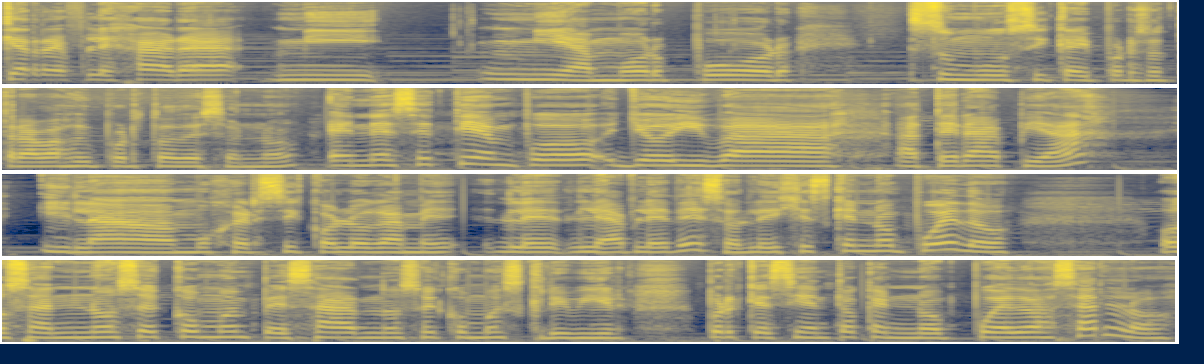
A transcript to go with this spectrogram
que reflejara mi, mi amor por su música y por su trabajo y por todo eso, ¿no? En ese tiempo yo iba a terapia y la mujer psicóloga me, le, le hablé de eso, le dije es que no puedo, o sea, no sé cómo empezar, no sé cómo escribir porque siento que no puedo hacerlo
